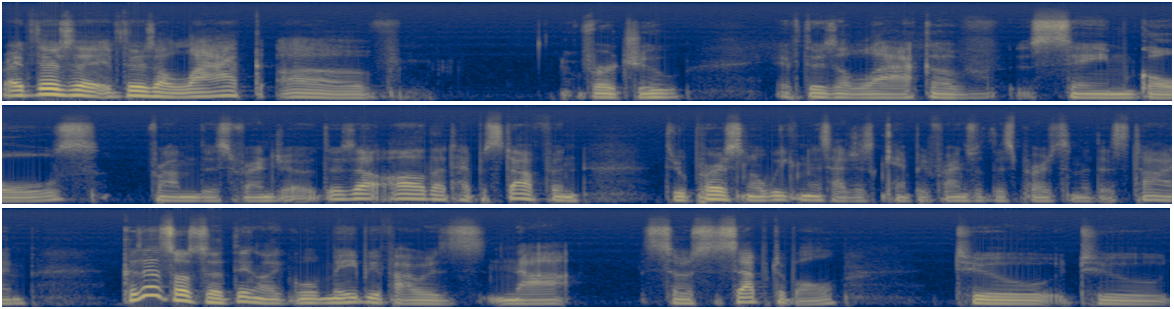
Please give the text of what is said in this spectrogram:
Right? If there's a if there's a lack of virtue, if there's a lack of same goals from this friendship, there's all that type of stuff and through personal weakness, I just can't be friends with this person at this time. Cuz that's also the thing like, well, maybe if I was not so susceptible to to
